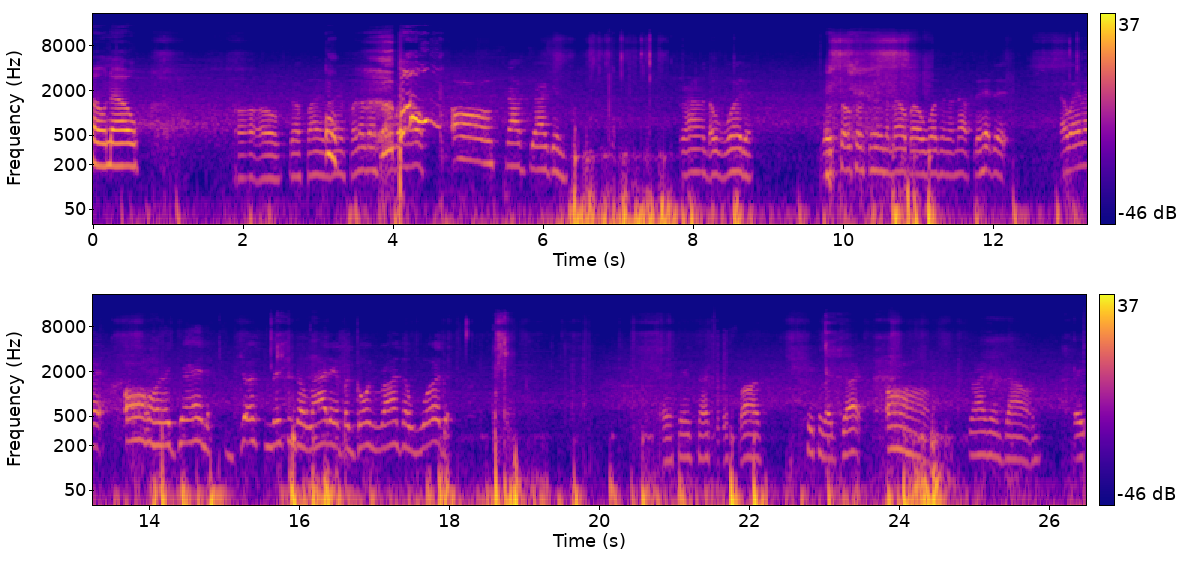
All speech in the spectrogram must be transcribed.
Oh no. Uh oh, they're right in front of us. Oh wait, no. Oh, Snapdragon. Around the wood. They were so close to hitting the metal, but it wasn't enough to hit it. Oh wait a minute. Oh, and again. Just missing the ladder, but going around the wood. And it seems like the response. To the gut. Oh, driving him down. Face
